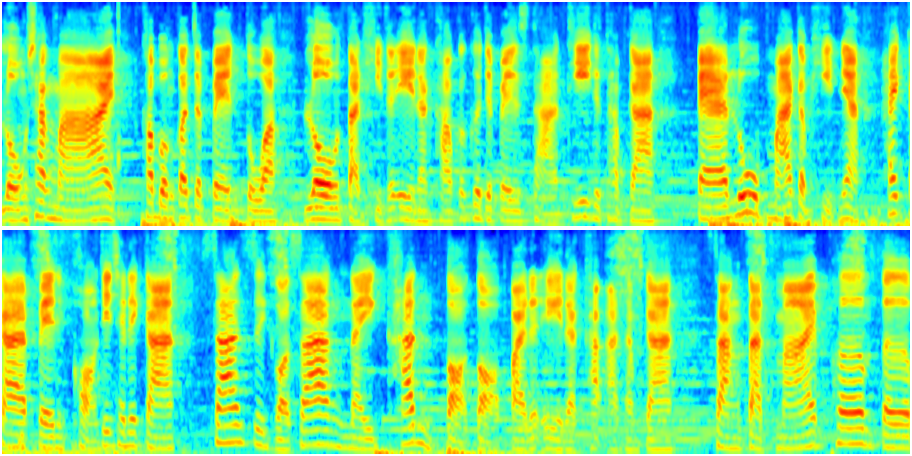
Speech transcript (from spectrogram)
โรงช่างไม้ข้างบนก็จะเป็นตัวโรงตัดหินนั่นเองนะครับ ก็คือจะเป็นสถานที่จะทำการแปรรูปไม้กับหินเนี่ยให้กลายเป็นของที่ใช้ในการสร้างสิ่งก่อสร้างในขั้นต่อๆไปนั่นเองนะครับอาจทำการสั่งตัดไม้เพิ่มเติม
